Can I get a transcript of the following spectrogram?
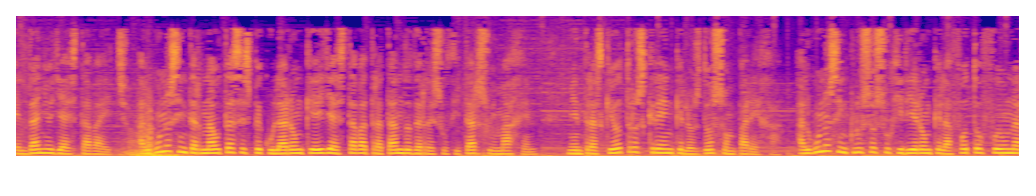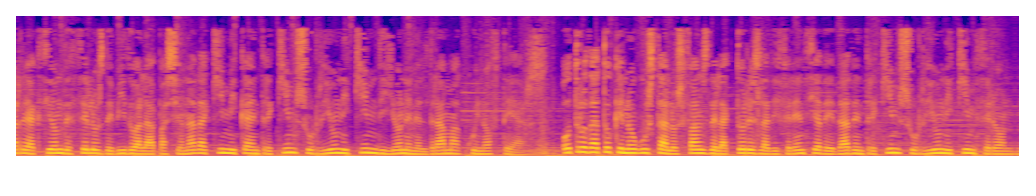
el daño ya estaba hecho. Algunos internautas especularon que ella estaba tratando de resucitar su imagen, mientras que otros creen que los dos son pareja. Algunos incluso sugirieron que la foto fue una reacción de celos debido a la apasionada química entre Kim Surryun y Kim Dion en el drama Queen of Tears. Otro dato que no gusta a los fans del actor es la diferencia de edad entre Kim Surryun y Kim Ceron,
